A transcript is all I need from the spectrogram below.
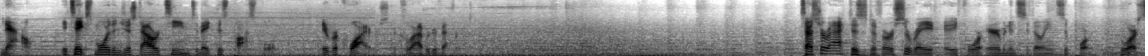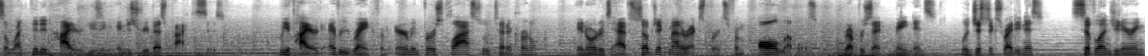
Now, it takes more than just our team to make this possible, it requires a collaborative effort. Tesseract is a diverse array of A4 airmen and civilian support who are selected and hired using industry best practices. We have hired every rank from Airman First Class to Lieutenant Colonel in order to have subject matter experts from all levels represent maintenance, logistics readiness, civil engineering,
